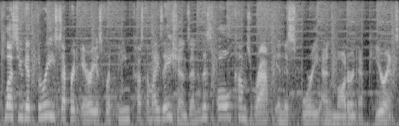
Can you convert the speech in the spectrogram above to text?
Plus you get three separate areas for theme customizations and this all comes wrapped in this sporty and modern appearance.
